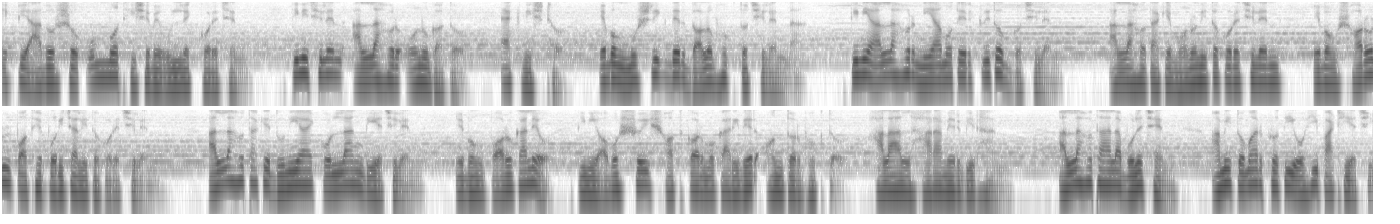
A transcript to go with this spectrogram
একটি আদর্শ উম্মত হিসেবে উল্লেখ করেছেন। তিনি ছিলেন আল্লাহর অনুগত, একনিষ্ঠ এবং মুশরিকদের দলভুক্ত ছিলেন না। তিনি আল্লাহর নিয়ামতের কৃতজ্ঞ ছিলেন। আল্লাহ তাকে মনোনীত করেছিলেন এবং সরল পথে পরিচালিত করেছিলেন। আল্লাহ তাকে দুনিয়ায় কল্যাণ দিয়েছিলেন এবং পরকালেও তিনি অবশ্যই সৎকর্মকারীদের অন্তর্ভুক্ত, হালাল হারামের বিধান। আল্লাহ তাআলা বলেছেন, আমি তোমার প্রতি ওহি পাঠিয়েছি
